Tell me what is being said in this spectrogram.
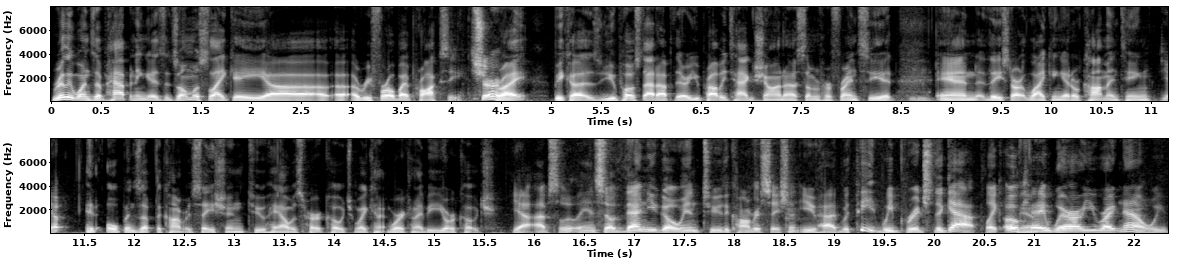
really what ends up happening is it's almost like a, uh, a, a referral by proxy. Sure. Right? Because you post that up there. You probably tag Shauna. Some of her friends see it, mm-hmm. and they start liking it or commenting. Yep. It opens up the conversation to, "Hey, I was her coach. Where can I, where can I be your coach?" Yeah, absolutely. And so then you go into the conversation that you had with Pete. We bridge the gap. Like, okay, yeah. where are you right now? We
